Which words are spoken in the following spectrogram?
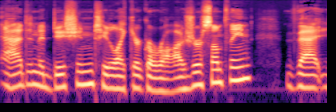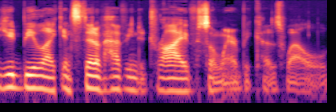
add an addition to like your garage or something that you'd be like, instead of having to drive somewhere because, well,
